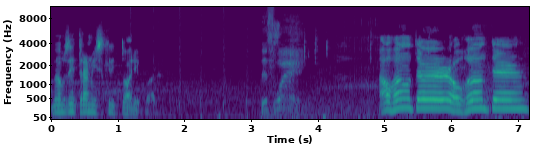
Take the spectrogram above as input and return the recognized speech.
Vamos entrar no escritório agora. This way. Ao Hunter, ao Hunter.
